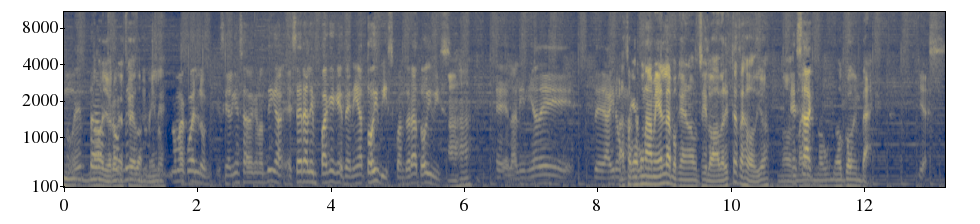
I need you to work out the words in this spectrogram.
no, yo creo que fue 2000. No, me acuerdo. Si alguien sabe que nos diga, ese era el empaque que tenía Toy Biz cuando era Toy Biz. Ajá. Eh, la línea de, de Iron Hasta Man. que es una mierda porque si lo abriste te jodió. No, Exacto. No, going back. Yes.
